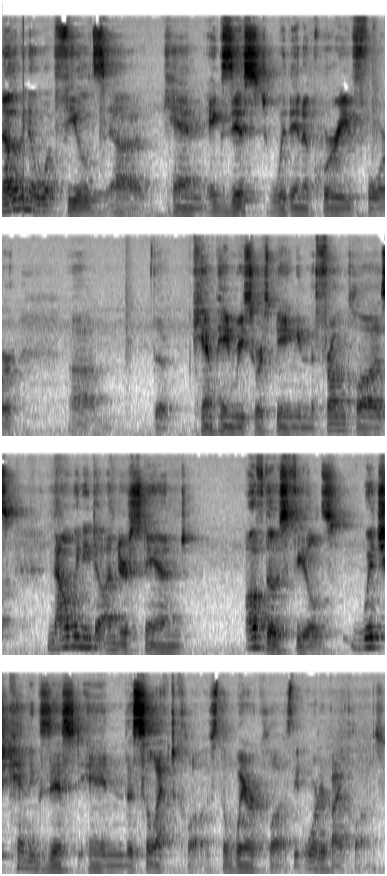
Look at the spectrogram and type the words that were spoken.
now that we know what fields uh, can exist within a query for um, the campaign resource being in the from clause, now we need to understand of those fields which can exist in the select clause, the where clause, the order by clause.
